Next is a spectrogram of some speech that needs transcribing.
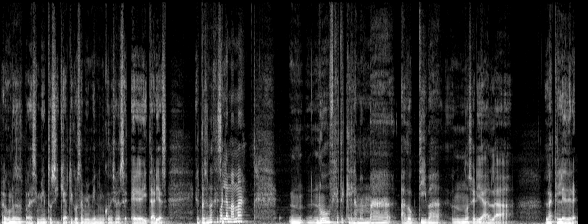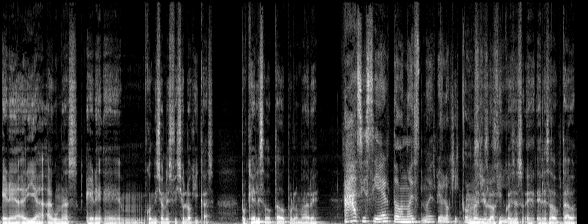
algunos de los padecimientos psiquiátricos, también vienen en condiciones hereditarias. El personaje Por se- la mamá. No, fíjate que la mamá adoptiva no sería la, la que le her- heredaría algunas here- em, condiciones fisiológicas, porque él es adoptado por la madre. Ah, sí es cierto, no es, no es biológico. No es Sí, biológico, sí. es eh, él es adoptado.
